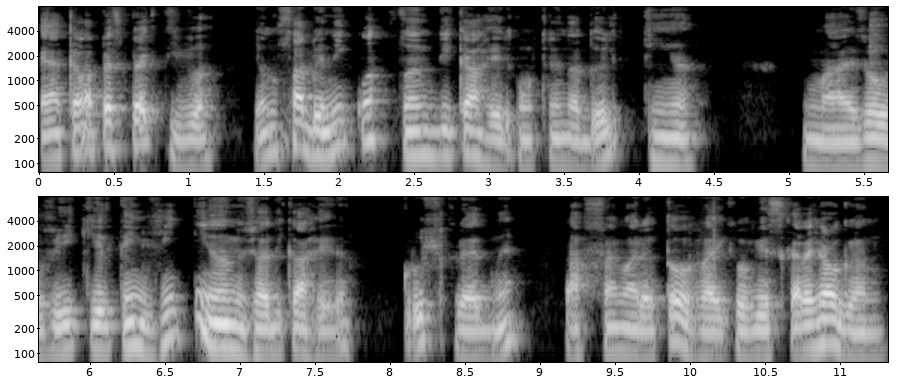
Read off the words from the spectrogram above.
é aquela perspectiva. Eu não sabia nem quantos anos de carreira como treinador ele tinha. Mas eu vi que ele tem 20 anos já de carreira. Cruz credo, né? Fé Maria, eu tô velho que eu vi esse cara jogando.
